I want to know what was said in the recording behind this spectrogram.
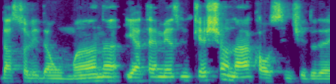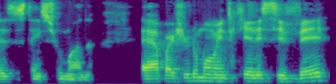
da solidão humana e até mesmo questionar qual o sentido da existência humana. É a partir do momento que ele se vê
